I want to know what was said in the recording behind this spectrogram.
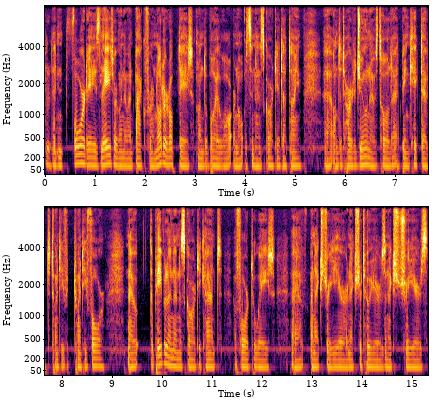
Mm. Then four days later, when I went back for another update on the boil water notice in Enniscorthy at that time, uh, on the 3rd of June, I was told it had been kicked out to 2024. Now, the people in Enniscorthy can't afford to wait uh, an extra year, an extra two years, an extra three years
